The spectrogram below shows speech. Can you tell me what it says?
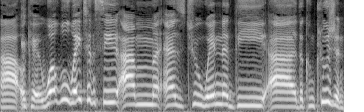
Ah, okay. Well, we'll wait and see um, as to when the uh, the conclusion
